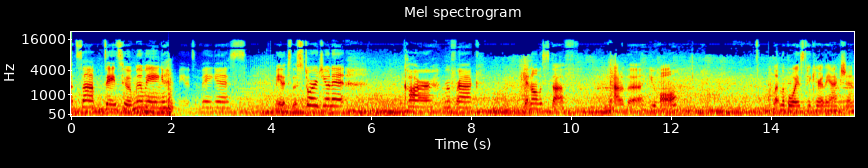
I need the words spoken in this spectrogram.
What's up? Day two of moving. Made it to Vegas. Made it to the storage unit. Car, roof rack. Getting all the stuff out of the U-Haul. Letting the boys take care of the action.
